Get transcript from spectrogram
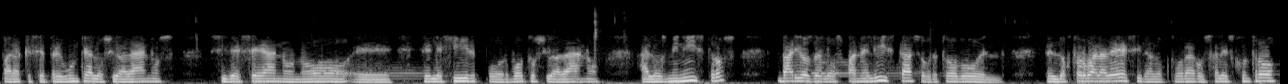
para que se pregunte a los ciudadanos si desean o no eh, elegir por voto ciudadano a los ministros. Varios de los panelistas, sobre todo el, el doctor Valadez y la doctora González Contró,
